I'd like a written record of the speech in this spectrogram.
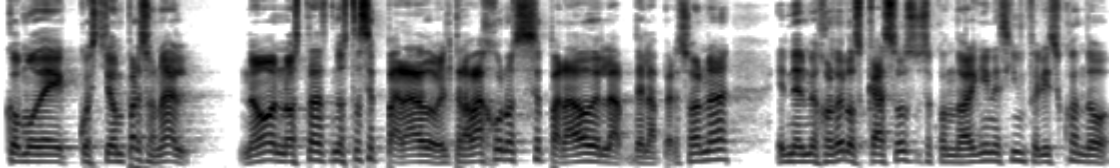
como de cuestión personal. No, no estás, no estás separado. El trabajo no está separado de la, de la persona. En el mejor de los casos, o sea, cuando alguien es infeliz, cuando,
